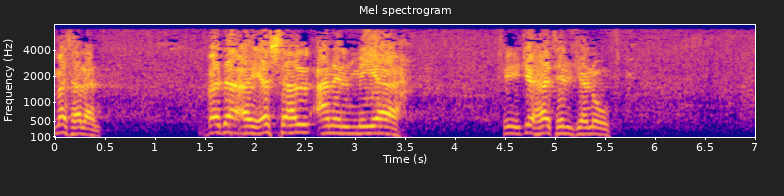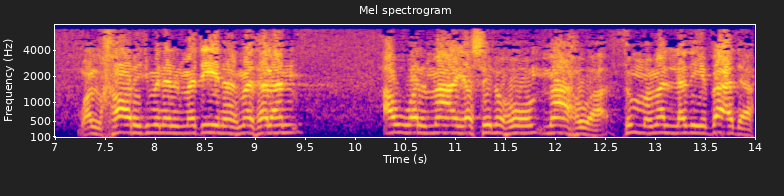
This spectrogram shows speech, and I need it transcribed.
مثلا بدأ يسأل عن المياه في جهة الجنوب. والخارج من المدينة مثلا أول ما يصله ما هو ثم ما الذي بعده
